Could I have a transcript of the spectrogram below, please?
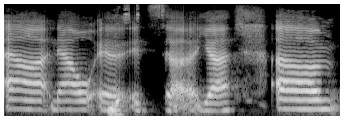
Uh, now uh, yes. it's uh, yeah, um,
